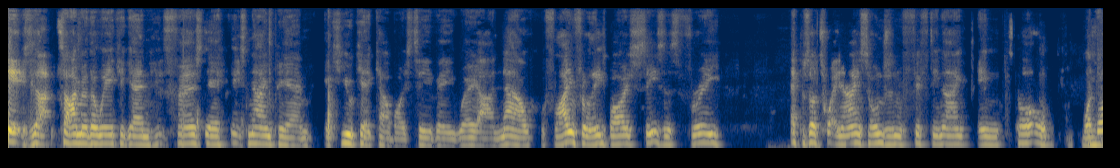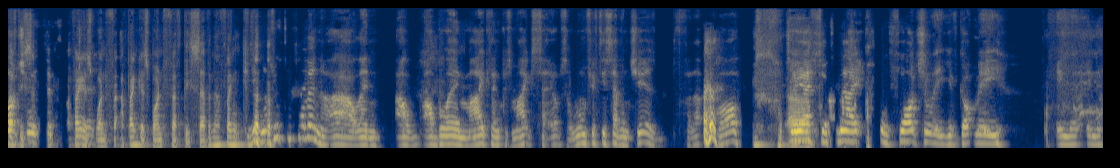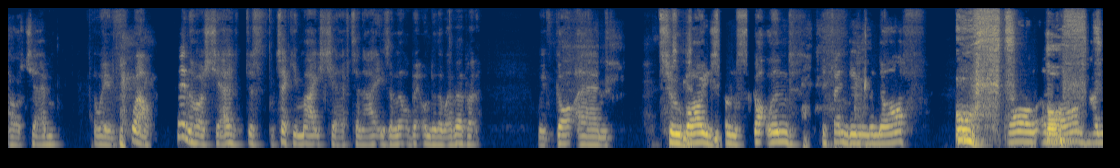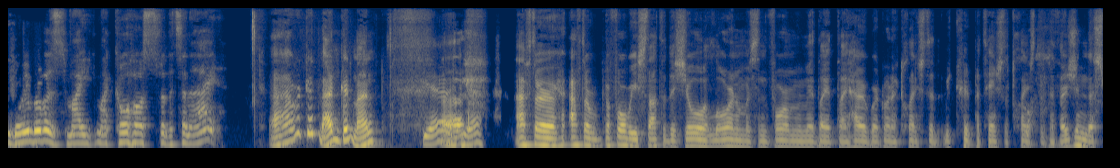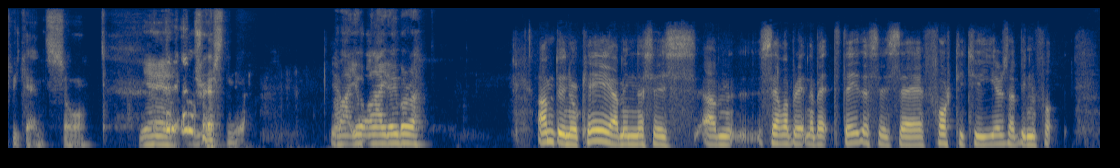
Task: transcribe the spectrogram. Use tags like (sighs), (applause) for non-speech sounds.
It's that time of the week again. It's Thursday. It's 9 p.m. It's UK Cowboys TV. We are now, we're flying through these boys. Seasons three, episode 29, so 159 in total. 157. I think it's one. I think it's 157. I think. Is it 157? oh, (laughs) ah, then I'll I'll blame Mike then because Mike set up. So 157. Cheers for that, (laughs) Paul. (laughs) so yeah, so tonight, unfortunately, you've got me in the in the host chair with well in the host chair, just checking Mike's chair tonight. He's a little bit under the weather, but we've got um, two boys from Scotland defending the North. Oof. Paul and Lorne, how you doing, brothers? My my co-hosts for the tonight. Uh, we're good, man. Good man. Yeah, Uh, yeah. After after before we started the show, Lorne was informing me like, like how we're going to clinch that we could potentially clinch the division this weekend. So Yeah. interesting. How about you? How you doing, brother? I'm doing okay. I mean, this is I'm celebrating a bit today. This is uh, 42 years I've been fo-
